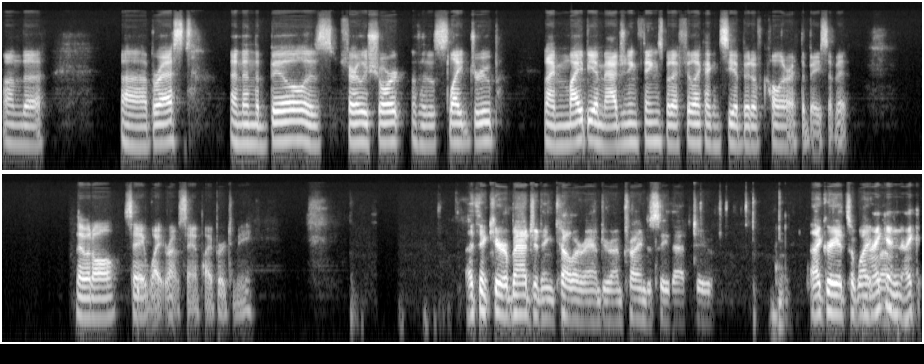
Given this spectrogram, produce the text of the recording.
on the uh, breast. And then the bill is fairly short with a slight droop. And I might be imagining things, but I feel like I can see a bit of color at the base of it. That would all say white rump sandpiper to me. I think you're imagining color, Andrew. I'm trying to see that too. I agree. It's a white. I rump. can, I can,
